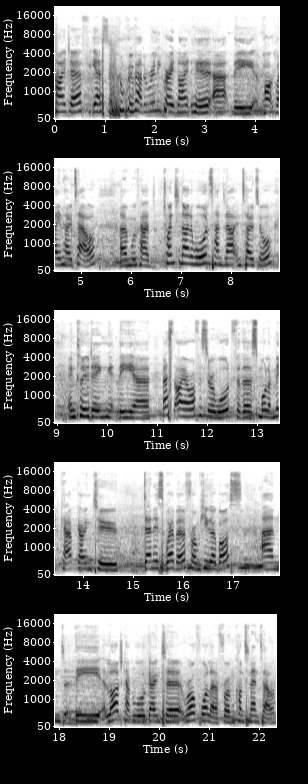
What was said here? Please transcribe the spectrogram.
Hi, Jeff. Yes, we've had a really great night here at the Park Lane Hotel. Um, we've had 29 awards handed out in total, including the uh, Best IR Officer Award for the small and mid cap going to Dennis Weber from Hugo Boss, and the Large Cap Award going to Rolf Woller from Continental.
